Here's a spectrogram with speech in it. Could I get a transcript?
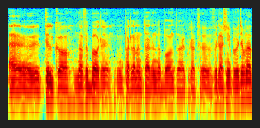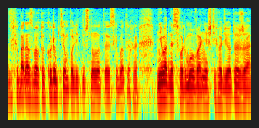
e, tylko na wybory parlamentarne, no bo on to akurat wyraźnie powiedział. Nawet chyba nazwał to korupcją polityczną. No to jest chyba trochę nieładne sformułowanie, jeśli chodzi o to, że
